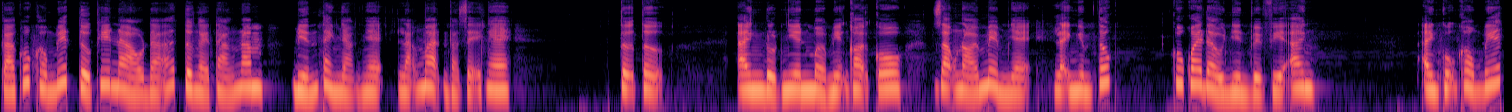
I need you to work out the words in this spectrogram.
ca khúc không biết từ khi nào đã từ ngày tháng năm biến thành nhạc nhẹ, lãng mạn và dễ nghe. Tự tự, anh đột nhiên mở miệng gọi cô, giọng nói mềm nhẹ, lại nghiêm túc. Cô quay đầu nhìn về phía anh. Anh cũng không biết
